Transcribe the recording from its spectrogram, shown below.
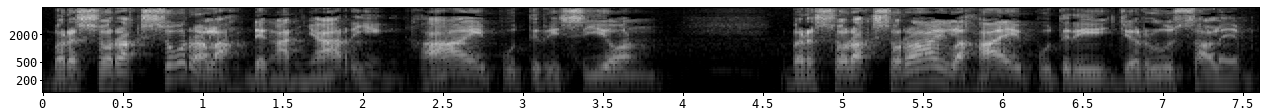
Bersorak-soralah dengan nyaring, hai putri Sion. Bersorak-sorailah, hai putri Jerusalem.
